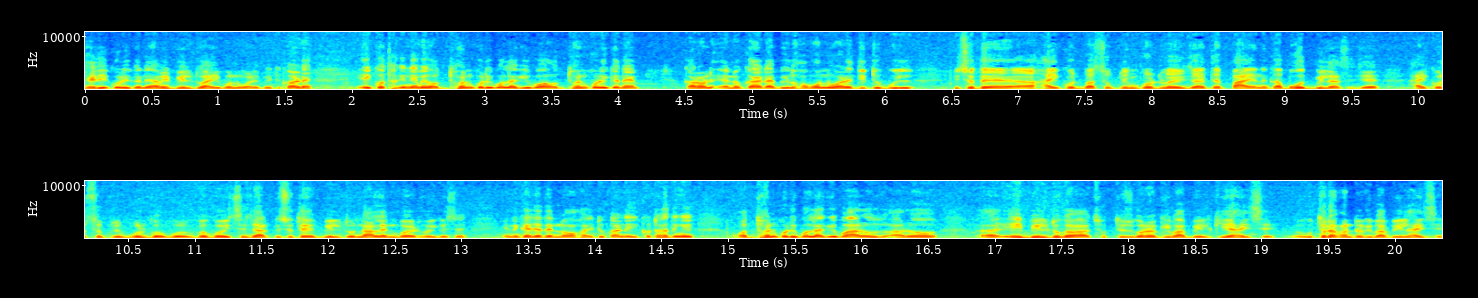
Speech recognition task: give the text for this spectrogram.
হেৰি কৰি কেনে আমি বিলটো আহিব নোৱাৰিম। সেইটো কাৰণে এই কথাখিনি আমি অধ্যয়ন কৰিব লাগিব। অধ্যয়ন কৰি কেনে কাৰণ এনেকুৱা এটা বিল হ'ব নোৱাৰে যিটো বিল পিছতে হাইকোৰ্ট বা সুপ্ৰিম কোৰ্ট লৈ যাতে পায়। এনেকুৱা বহুত বিল আছে যে হাইকোৰ্ট সুপ্ৰিম কোৰ্ট গৈছে যাৰ পিছতে বিলটো নাল এণ্ড বয়ড হৈ গৈছে। এনেকৈ যাতে নহয়। সেইটো কাৰণে এই কথাখিনি অধ্যয়ন কৰিব লাগিব আৰু আৰু এই বিলটো ছত্তীশগড়ৰ কিবা বিল কি আহিছে? উত্তৰাখণ্ডৰ কিবা বিল আহিছে।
